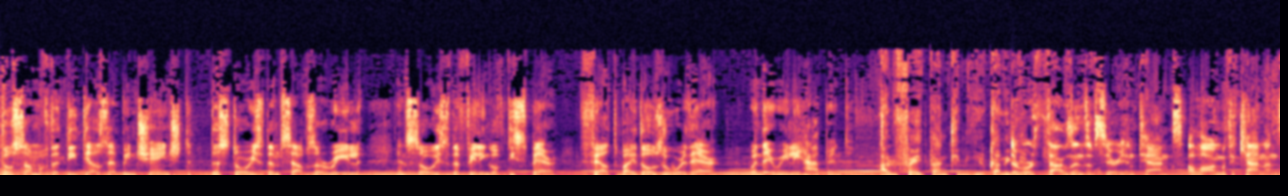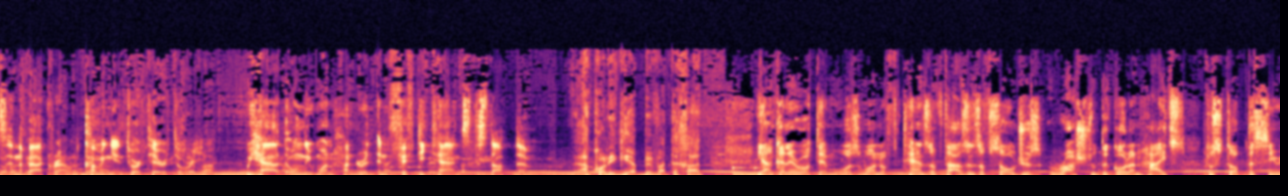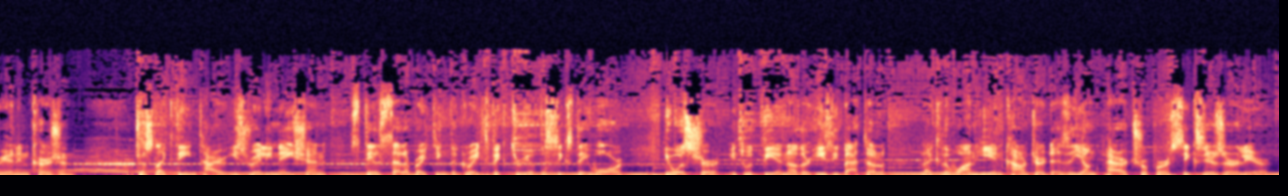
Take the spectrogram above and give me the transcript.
Though some of the details have been changed, the stories themselves are real, and so is the feeling of despair felt by those who were there when they really happened. There were thousands of Syrian tanks, along with the cannons in the background, coming into our territory. We had only 150 tanks to stop them. Yankale Rotem was one of tens of thousands of soldiers rushed to the Golan Heights to stop the Syrian incursion. Just like the entire Israeli nation, still celebrating the great victory of the Six Day War, he was sure it would be another easy battle like the one he encountered as a young paratrooper six years earlier.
